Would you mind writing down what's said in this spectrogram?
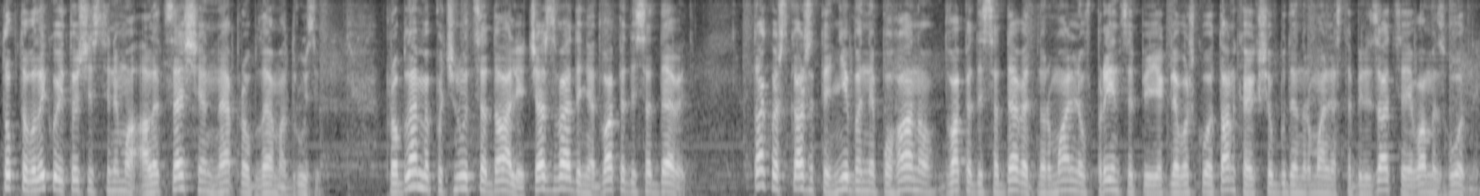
Тобто великої точності нема, але це ще не проблема, друзі. Проблеми почнуться далі. Час зведення 2,59. Також скажете, ніби непогано, 2,59 нормально, в принципі, як для важкого танка, якщо буде нормальна стабілізація, я вами згодний.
